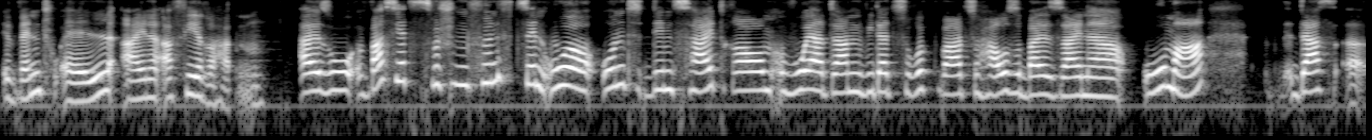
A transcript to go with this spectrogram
eventuell eine Affäre hatten. Also was jetzt zwischen 15 Uhr und dem Zeitraum, wo er dann wieder zurück war zu Hause bei seiner Oma, das äh,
